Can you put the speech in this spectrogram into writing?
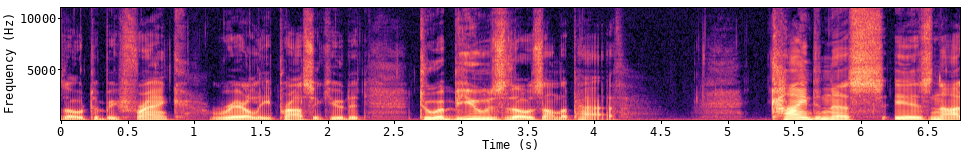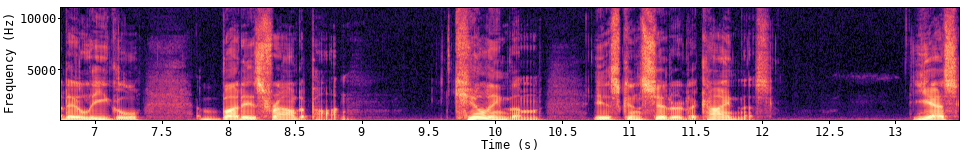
though to be frank, rarely prosecuted, to abuse those on the path. Kindness is not illegal, but is frowned upon. Killing them is considered a kindness. Yes,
